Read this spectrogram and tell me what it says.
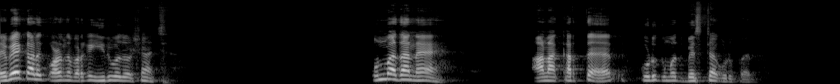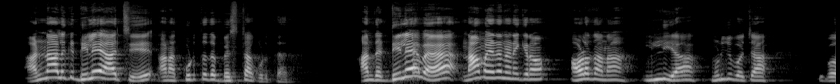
ரெபேக்காலுக்கு குழந்தை பிறக்க இருபது வருஷம் ஆச்சு. உண்மை தானே ஆனால் கர்த்தர் கொடுக்கும்போது பெஸ்ட்டாக கொடுப்பார். அண்ணாளுக்கு டிலே ஆச்சு ஆனால் கொடுத்ததை பெஸ்ட்டாக கொடுத்தாரு. அந்த டிலேவை நாம் என்ன நினைக்கிறோம்? அவ்வளோதானா இல்லையா? முடிஞ்சு போச்சா? இப்போ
